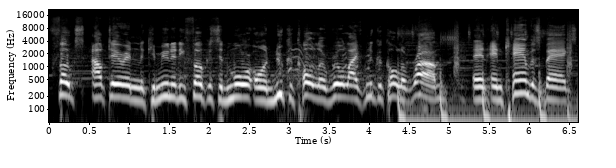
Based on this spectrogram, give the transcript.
folks out there in the community focusing more on Nuka Cola, real life Nuka Cola rum, and, and canvas bags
